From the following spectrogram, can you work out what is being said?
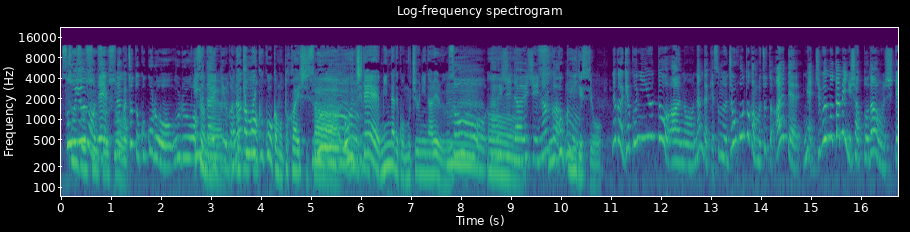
そういうのそうそうでそうそう。なんかちょっと心を潤わいいよせたいねっていうかなんか教なんかもう育効果も高いしさ、うん。お家でみんなでこう夢中になれる。そう。うん。大事大事。なんかすごくいいでうん。すよ、だから逆に言うとあのなんだっけその情報とかもちょっとあえてね自分のためにシャットダウンして、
